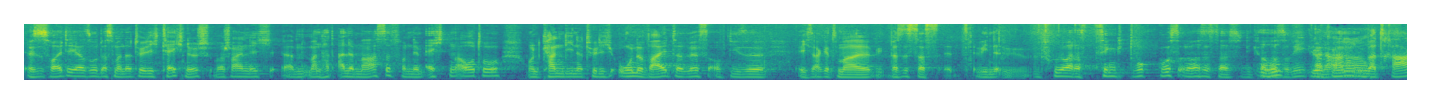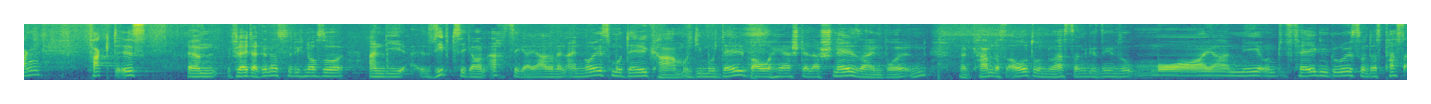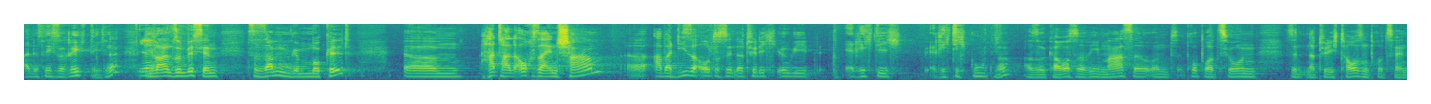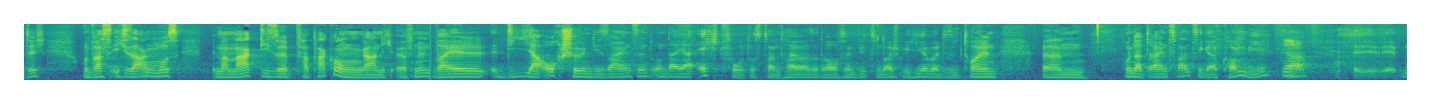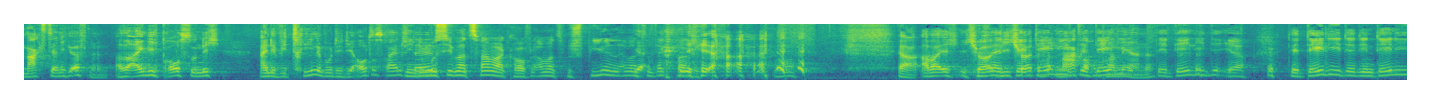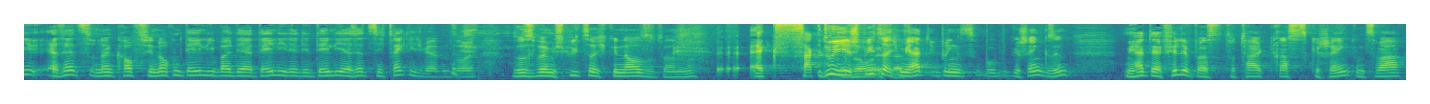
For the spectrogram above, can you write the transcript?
es ist heute ja so, dass man natürlich technisch wahrscheinlich, ähm, man hat alle Maße von dem echten Auto und kann die natürlich ohne weiteres auf diese, ich sag jetzt mal, was ist das, äh, wie, früher war das Zinkdruckguss oder was ist das, die Karosserie, Mhm. Ja, keine, keine Ahnung, Ahnung. übertragen. Fakt ist, ähm, vielleicht erinnerst du dich noch so an die 70er und 80er Jahre, wenn ein neues Modell kam und die Modellbauhersteller schnell sein wollten, dann kam das Auto und du hast dann gesehen so, boah, ja, nee, und Felgengröße und das passt alles nicht so richtig. Ne? Ja. Die waren so ein bisschen zusammengemuckelt. Ähm, hat halt auch seinen Charme, äh, aber diese Autos sind natürlich irgendwie richtig, richtig gut. Ne? Also Karosserie, Maße und Proportionen sind natürlich tausendprozentig. Und was ich sagen muss, man mag diese Verpackungen gar nicht öffnen, weil die ja auch schön designt sind und da ja echt Fotos dann teilweise drauf sind, wie zum Beispiel hier bei diesem tollen ähm, 123er Kombi. Ja. äh, magst du ja nicht öffnen. Also eigentlich brauchst du nicht eine Vitrine, wo du die Autos Nee, reinstellst. du musst sie mal zweimal kaufen, einmal zum Spielen und einmal ja. zum Wegpacken. ja. ja, aber ich, ich, hör, wie ich hörte, mag auch ein paar mehr. Ne? Der Daily, der, ja, der Daily, der den Daily ersetzt und dann kaufst du noch einen Daily, weil der Daily, der den Daily ersetzt, nicht dreckig werden soll. So ist es beim Spielzeug genauso dann. Ne? Exakt. Du, hier so Spielzeug, mir hat übrigens, wo Geschenke sind, mir hat der Philipp was total krasses geschenkt und zwar,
